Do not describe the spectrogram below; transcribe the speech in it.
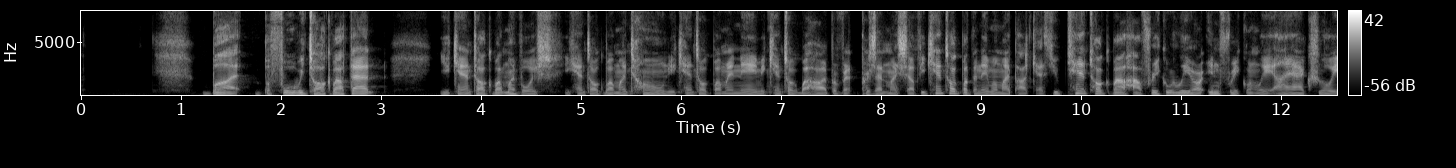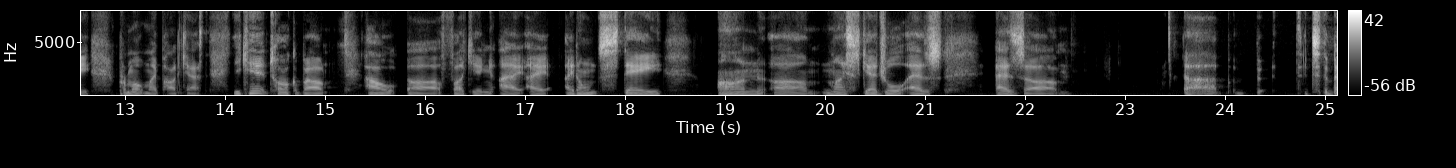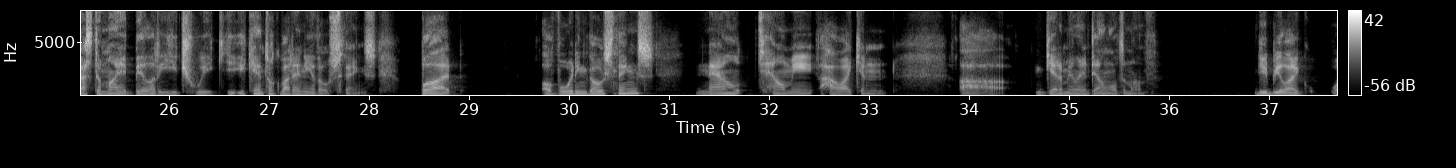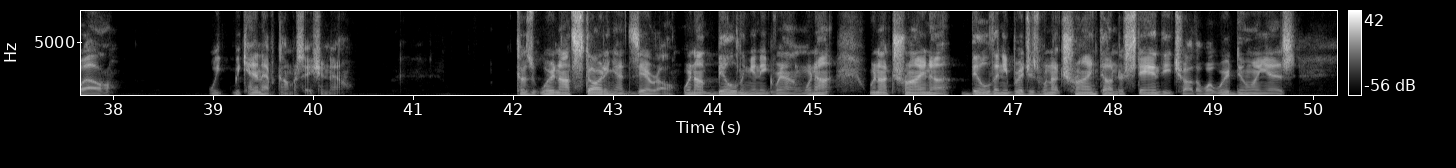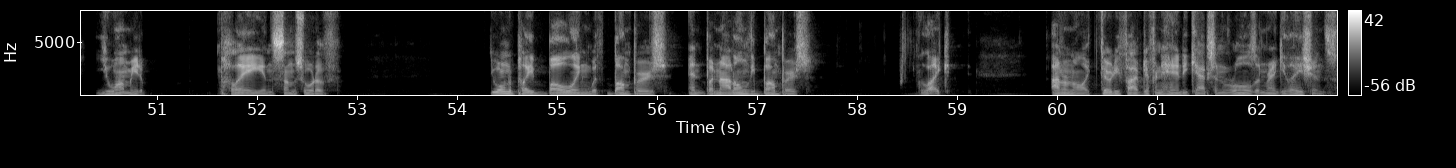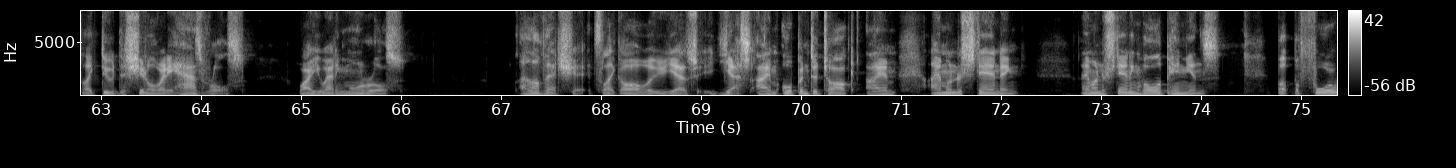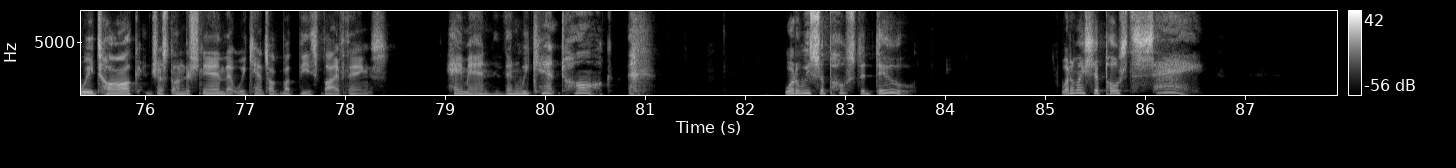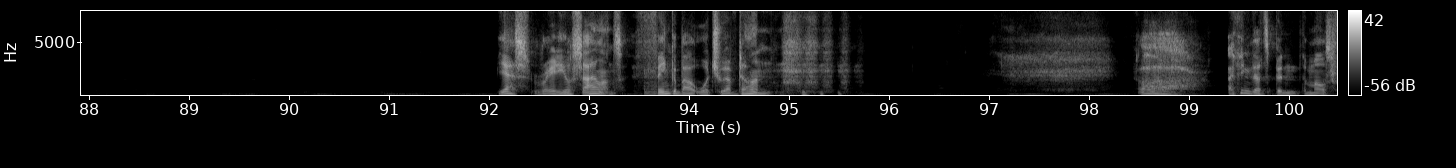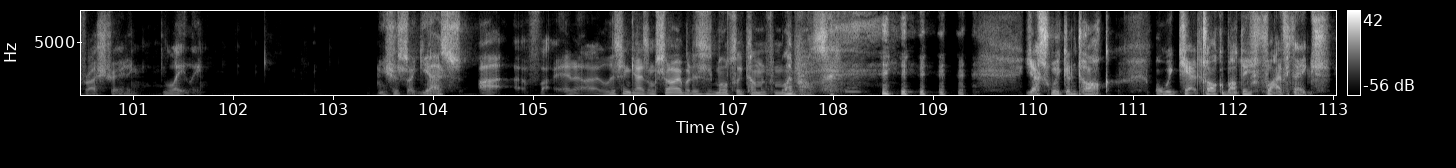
But before we talk about that, you can't talk about my voice. You can't talk about my tone. You can't talk about my name. You can't talk about how I pre- present myself. You can't talk about the name of my podcast. You can't talk about how frequently or infrequently I actually promote my podcast. You can't talk about how uh, fucking I, I I don't stay on um, my schedule as as um, uh, to the best of my ability each week. You, you can't talk about any of those things. But avoiding those things, now tell me how I can uh, get a million downloads a month. You'd be like, well, we, we can have a conversation now. Because we're not starting at zero. We're not building any ground. We're not we're not trying to build any bridges. We're not trying to understand each other. What we're doing is you want me to play in some sort of you want to play bowling with bumpers and but not only bumpers like I don't know, like 35 different handicaps and rules and regulations. Like, dude, this shit already has rules. Why are you adding more rules? I love that shit. It's like, oh yes, yes, I'm open to talk. I am I am understanding. I am understanding of all opinions. But before we talk, just understand that we can't talk about these five things. Hey man, then we can't talk. what are we supposed to do? What am I supposed to say? Yes, radio silence. Think about what you have done. oh, I think that's been the most frustrating lately. It's just like, yes, uh, and uh, listen, guys, I'm sorry, but this is mostly coming from liberals. yes, we can talk, but we can't talk about these five things.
